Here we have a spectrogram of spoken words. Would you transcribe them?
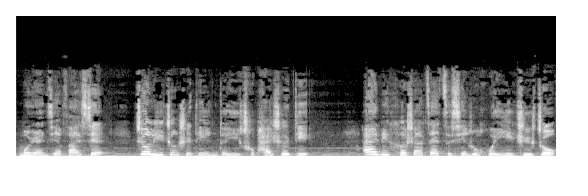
猛然间发现这里正是电影的一处拍摄地。艾丽克莎再次陷入回忆之中，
